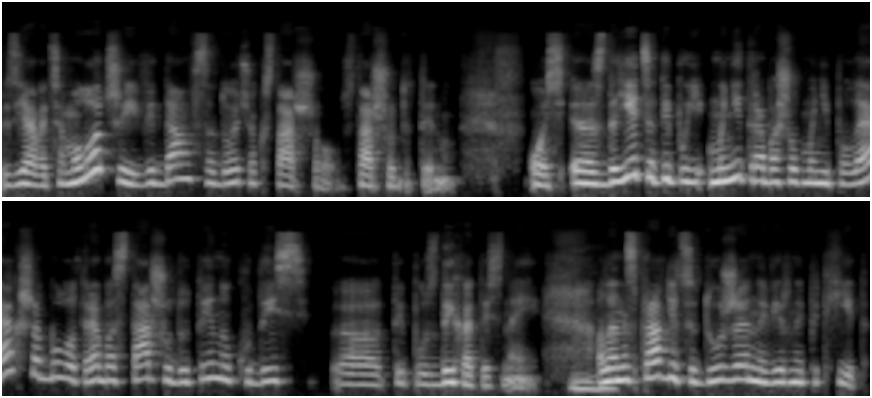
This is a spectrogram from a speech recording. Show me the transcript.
з'явиться молодший, віддам в садочок старшого, старшу дитину. Ось, е, здається, типу, мені треба, щоб мені полегше було, треба старшу дитину кудись е, типу, здихатись неї. Мгм. Але насправді це дуже невірний підхід.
